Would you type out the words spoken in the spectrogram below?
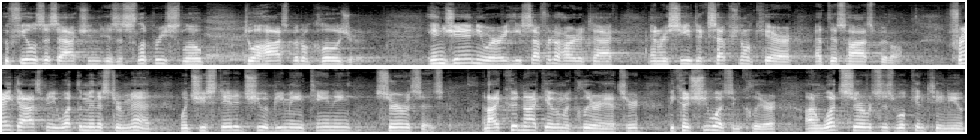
who feels this action is a slippery slope to a hospital closure. In January, he suffered a heart attack and received exceptional care at this hospital. Frank asked me what the minister meant when she stated she would be maintaining services, and I could not give him a clear answer because she wasn't clear on what services will continue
